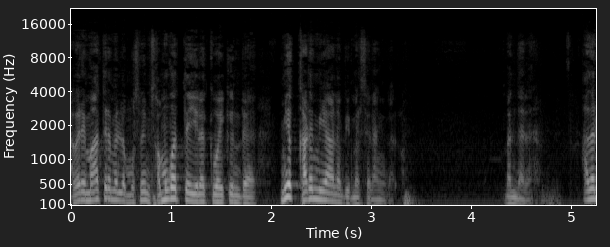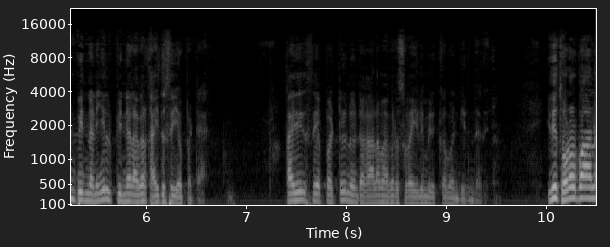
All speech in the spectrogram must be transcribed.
அவரை மாத்திரமல்ல முஸ்லீம் சமூகத்தை இலக்கு வைக்கின்ற மிக கடுமையான விமர்சனங்கள் வந்தன. அதன் பின்னணியில் பின்னர் அவர் கைது செய்யப்பட்டார். கைது செய்யப்பட்டு நீண்ட காலம் அவர் சிறையிலும் இருக்க வேண்டியிருந்தது. இது தொடர்பான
